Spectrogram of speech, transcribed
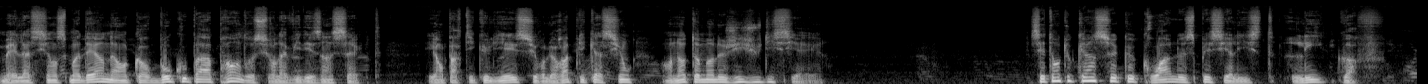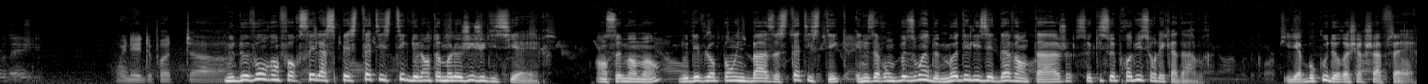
Mais la science moderne a encore beaucoup à apprendre sur la vie des insectes, et en particulier sur leur application en entomologie judiciaire. C'est en tout cas ce que croit le spécialiste Lee Goff. Nous devons renforcer l'aspect statistique de l'entomologie judiciaire. En ce moment, nous développons une base statistique et nous avons besoin de modéliser davantage ce qui se produit sur les cadavres. Il y a beaucoup de recherches à faire.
